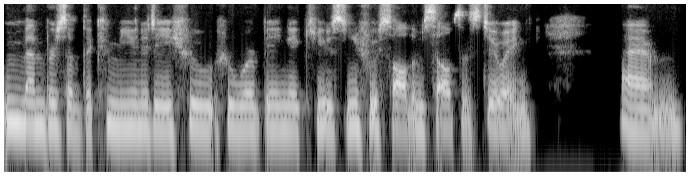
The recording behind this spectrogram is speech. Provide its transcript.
members of the community who who were being accused and who saw themselves as doing um,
